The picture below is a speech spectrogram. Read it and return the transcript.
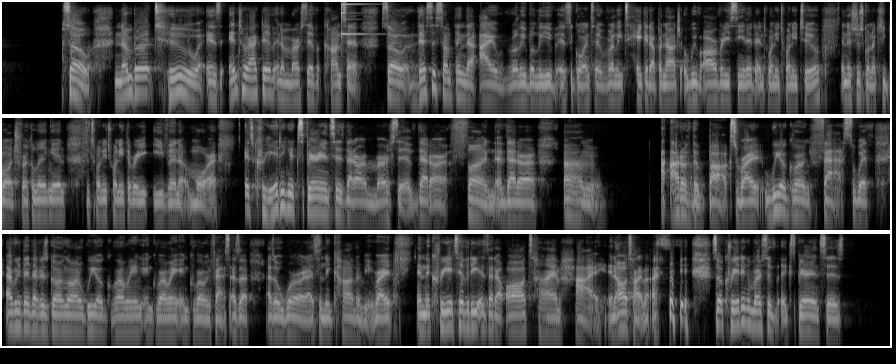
So, number two is interactive and immersive content. So, this is something that I really believe is going to really take it up a notch. We've already seen it in 2022, and it's just going to keep on trickling in to 2023 even more. It's creating experiences that are immersive, that are fun, that are um, out of the box, right? We are growing fast with everything that is going on. We are growing and growing and growing fast as a as a world, as an economy, right? And the creativity is at an all time high, an all time high. so creating immersive experiences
